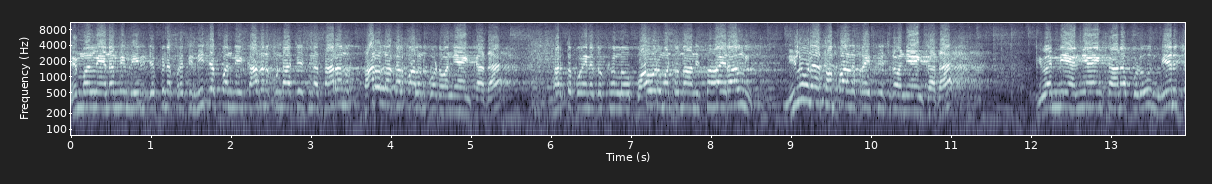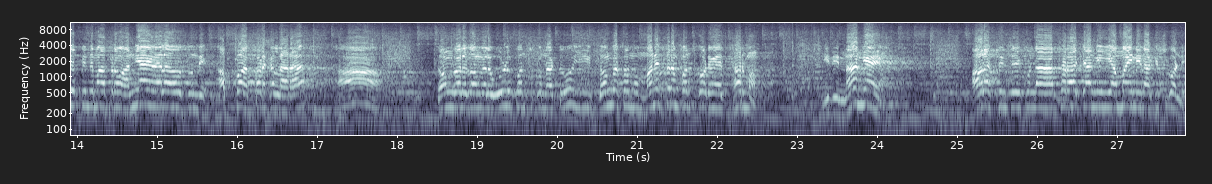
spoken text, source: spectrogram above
మిమ్మల్ని నమ్మి మీరు చెప్పిన ప్రతి నీచ కాదనకుండా చేసిన తారను తారల్లో కలపాలనుకోవడం అన్యాయం కాదా? భర్త పోయిన దుఃఖంలో బావురమంటున్న నిస్సహాయరాల్ని నిలువునా చంపాలని ప్రయత్నించడం అన్యాయం కాదా? ఇవన్నీ అన్యాయం కానప్పుడు నేను చెప్పింది మాత్రం అన్యాయం ఎలా అవుతుంది? అబ్బా అక్కడకల్లారా దొంగలు దొంగలు ఊళ్ళు పంచుకున్నట్టు ఈ దొంగ సొమ్ము మనిద్దరం పంచుకోవడమే ధర్మం. ఇది నా న్యాయం. ఆలస్యం చేయకుండా అర్ధరాజ్యాన్ని ఈ అమ్మాయిని నాకు ఇచ్చుకోండి.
